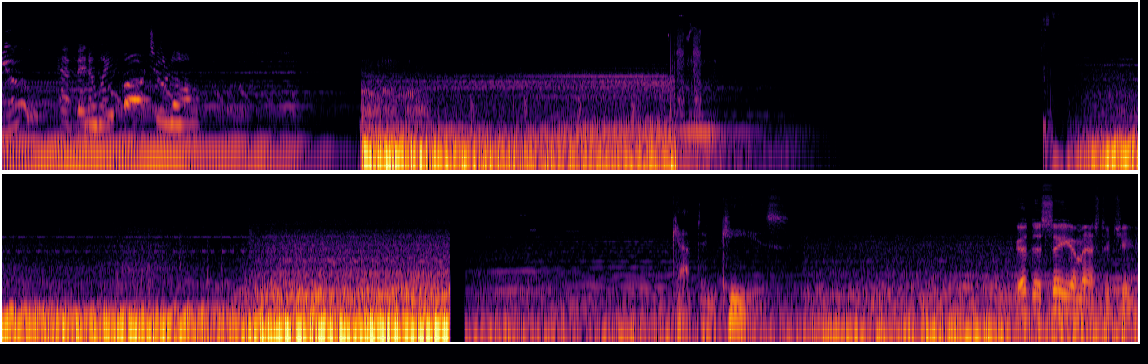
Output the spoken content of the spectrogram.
You have been away far too long. Good to see you, Master Chief.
